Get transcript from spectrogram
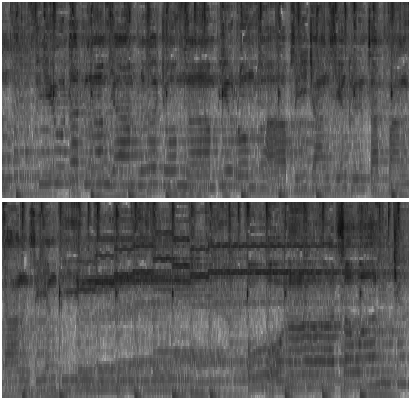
ง ทิวทัศน์งามยามเพลอชมงามพิรมภาพสีจางเสียงคลื่นจัดฝั่งดังเสียงพินโอ้หาดสวรรค์ชื่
